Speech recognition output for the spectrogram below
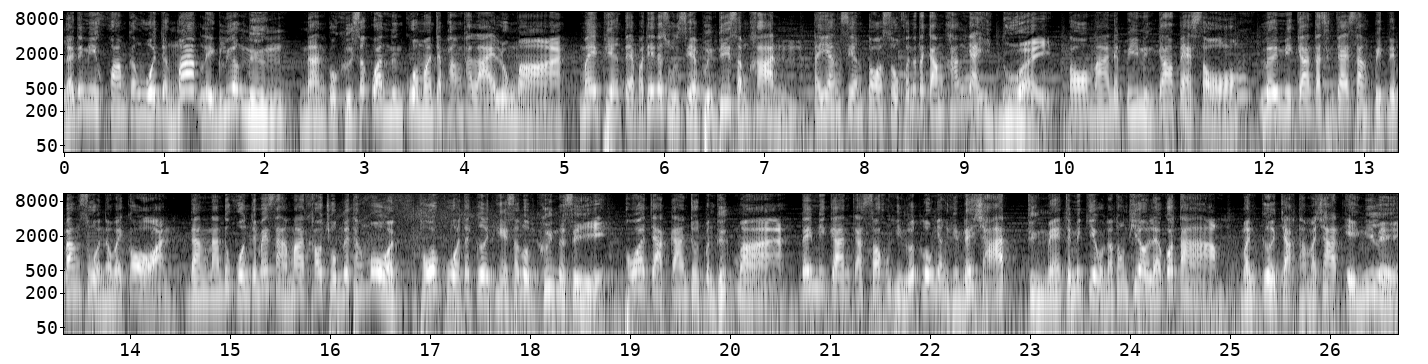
และได้มีความกังวลอย่างมากเลยอีกเรื่องหนึ่งนั่นก็คือสักวันหนึ่งกลัวมันจะพังทลายลงมา ไม่เพียงแต่ประเทศจะสูญเสียพื้นที่สำคัญ แต่ยังเสี่ยงต่อโศกนาฏกรรมครั้งใหญ่อีกด้วย ต่อมาในปี 1982 เลยมีการตัดสินใจสั่งปิดในบางส่วนเอาไว้ก่อน ดังนั้นทุกคนจะไม่สามารถเข้าชมได้ทั้งหมด เพราะว่ากลัวจะเกิดเหตุสลดขึ้นนะสิ เพราะว่าจากการจดบันทึกมา ได้มีการกัดซอกของหินลดลงอย่างเห็นได้ชัด ถึงแม้จะไม่เกี่ยวกับนักท่องเที่ยวแล้วก็ตาม มันเกิดจากธรรมชาติเองนี่แหละ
